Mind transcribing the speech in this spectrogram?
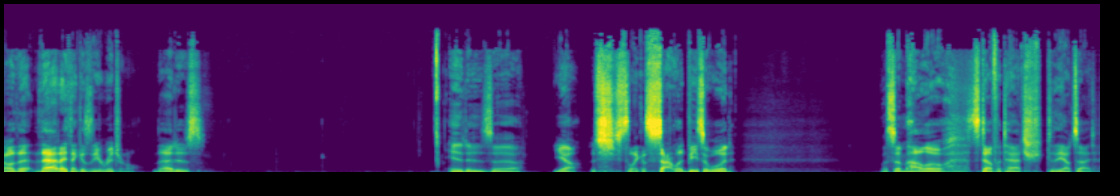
Oh, that that I think is the original. That is. It is. Uh, yeah, it's just like a solid piece of wood with some hollow stuff attached to the outside.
